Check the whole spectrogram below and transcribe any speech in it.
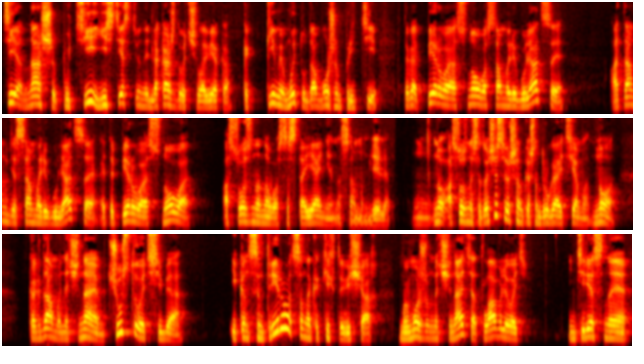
те наши пути, естественные для каждого человека, какими мы туда можем прийти. Такая первая основа саморегуляции, а там, где саморегуляция, это первая основа осознанного состояния на самом деле. Ну, осознанность это вообще совершенно, конечно, другая тема, но когда мы начинаем чувствовать себя и концентрироваться на каких-то вещах, мы можем начинать отлавливать интересное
